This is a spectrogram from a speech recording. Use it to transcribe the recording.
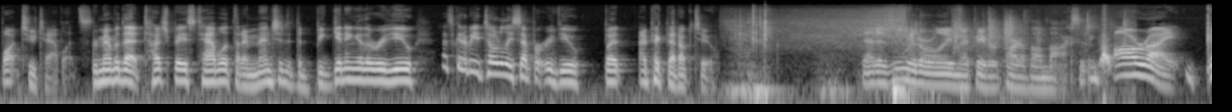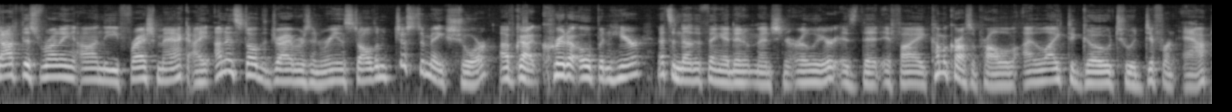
bought two tablets. Remember that touch based tablet that I mentioned at the beginning of the review? That's going to be a totally separate review, but I picked that up too. That is literally my favorite part of unboxing. All right, got this running on the fresh Mac. I uninstalled the drivers and reinstalled them just to make sure. I've got Krita open here. That's another thing I didn't mention earlier is that if I come across a problem, I like to go to a different app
